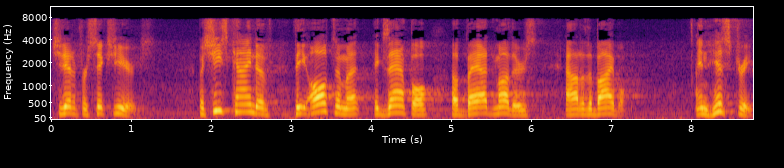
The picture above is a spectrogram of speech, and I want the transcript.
She did it for six years. But she's kind of the ultimate example of bad mothers out of the Bible. In history,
